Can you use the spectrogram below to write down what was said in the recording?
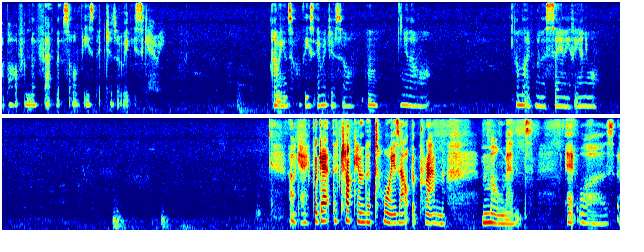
apart from the fact that some of these pictures are really scary. I mean, some of these images are, mm, you know what? I'm not even going to say anything anymore. Okay, forget the chucking the toys out the pram moment. It was a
